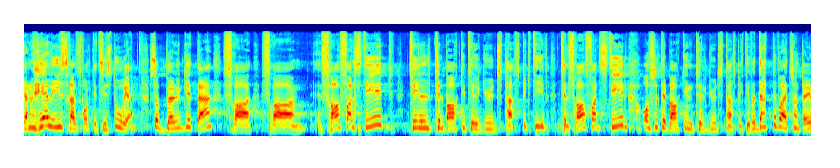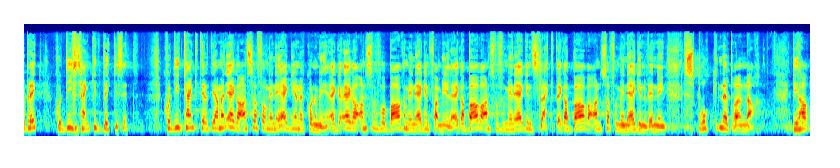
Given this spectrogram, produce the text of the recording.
Gjennom hele israelsfolkets historie så bølget det fra, fra frafallstid til, tilbake til Guds perspektiv. Til frafallstid og så tilbake til Guds perspektiv. Og Dette var et sånt øyeblikk hvor de senket blikket sitt. Hvor de tenkte at ja, men jeg har ansvar for min egen økonomi. Jeg, jeg, har ansvar for bare min egen familie. Jeg har bare ansvar for min egen slekt. Jeg har bare ansvar for min egen vinning. Sprukne brønner. De har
